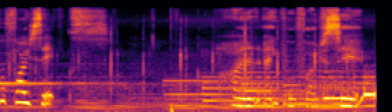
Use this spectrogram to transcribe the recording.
8,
